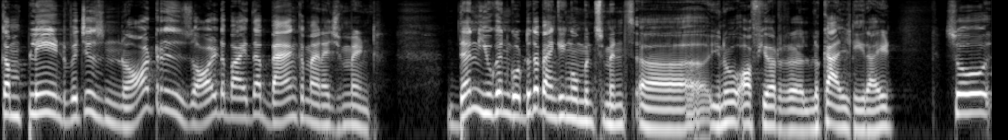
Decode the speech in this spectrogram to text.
complaint which is not resolved by the bank management? Then you can go to the banking ombudsman, uh, you know, of your uh, locality, right? So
